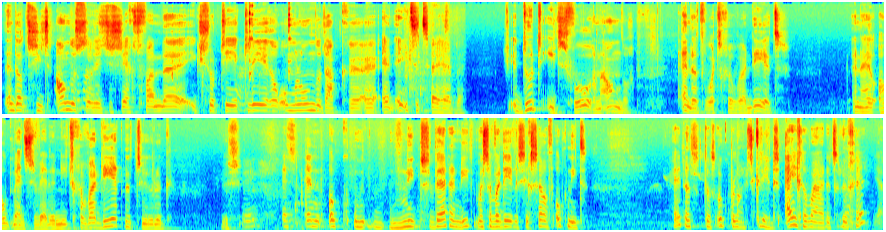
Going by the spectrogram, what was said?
En dat is iets anders dan dat je zegt van... eh, ik sorteer kleren om een onderdak eh, en eten te hebben. Dus je doet iets voor een ander. En dat wordt gewaardeerd. En een heel hoop mensen werden niet gewaardeerd natuurlijk. Dus En, en ook niet, ze werden niet, maar ze waardeerden zichzelf ook niet. Dat, dat is ook belangrijk. Ze kregen dus eigenwaarde terug. Hè? Ja.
